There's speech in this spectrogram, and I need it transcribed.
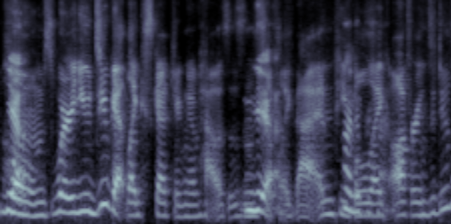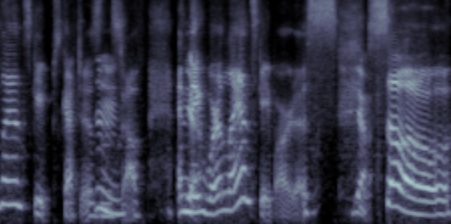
yeah. homes where you do get like sketching of houses and yeah. stuff like that and people 100%. like offering to do landscape sketches mm. and stuff and they were landscape artists yeah so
